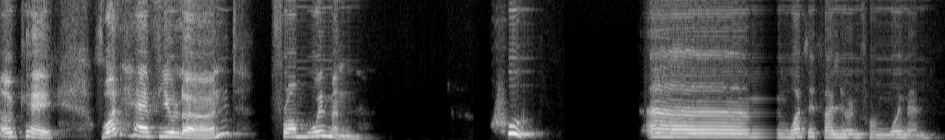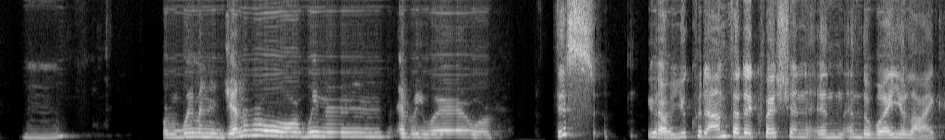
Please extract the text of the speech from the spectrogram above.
okay, what have you learned from women? Whew. Um, what if I learn from women? Mm-hmm. From women in general or women everywhere or? This yeah, you could answer the question in, in the way you like.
